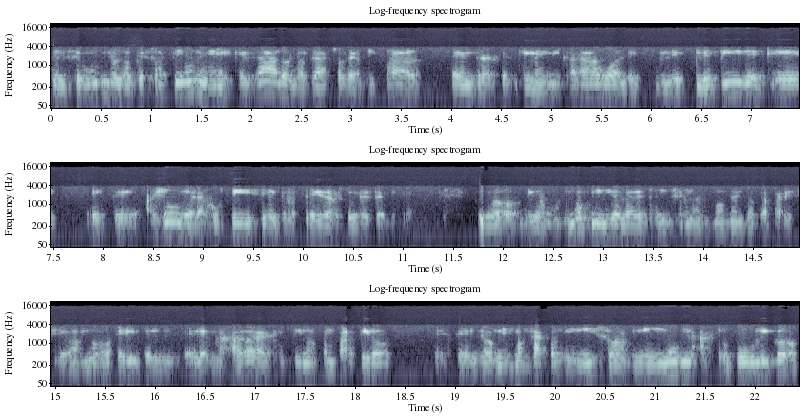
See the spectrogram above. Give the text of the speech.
El segundo lo que sostiene es que dado los lazos de amistad entre Argentina y Nicaragua, le, pide que este, ayude a la justicia y proceda a su detención. Pero, digamos, no pidió la detención en el momento que apareció. ¿no? El, embajador argentino compartió este, los mismos actos y hizo ningún acto público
